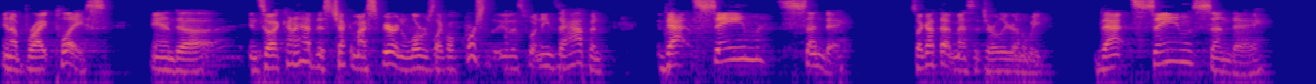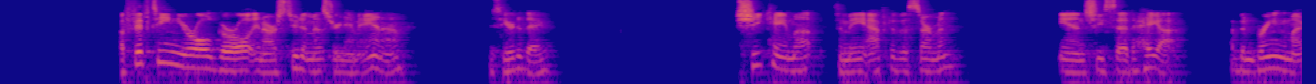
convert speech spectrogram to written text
in a bright place. And, uh, And so I kind of have this check in my spirit, and the Lord was like, well, of course, that's what needs to happen. That same Sunday, so I got that message earlier in the week. That same Sunday, a 15 year old girl in our student ministry named Anna is here today. She came up to me after the sermon and she said, Hey, I, I've been bringing my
